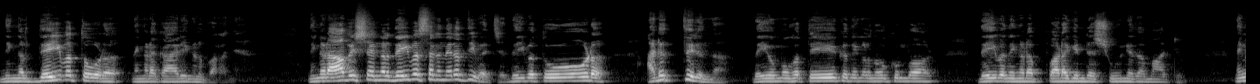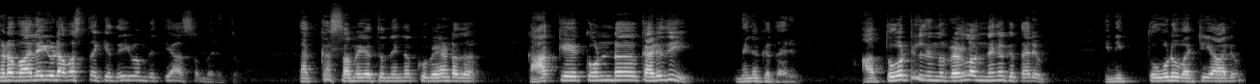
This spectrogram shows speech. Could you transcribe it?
നിങ്ങൾ ദൈവത്തോട് നിങ്ങളുടെ കാര്യങ്ങൾ പറഞ്ഞ് നിങ്ങളുടെ ആവശ്യങ്ങൾ ദൈവസ്ഥന നിരത്തി വെച്ച് ദൈവത്തോട് അടുത്തിരുന്ന് ദൈവമുഖത്തേക്ക് നിങ്ങൾ നോക്കുമ്പോൾ ദൈവം നിങ്ങളുടെ പടകിന്റെ ശൂന്യത മാറ്റും. നിങ്ങളുടെ വലയുടെ അവസ്ഥയ്ക്ക് ദൈവം വ്യത്യാസം വരുത്തും. തക്ക സമയത്ത് നിങ്ങൾക്ക് വേണ്ടത് കാക്കയെ കൊണ്ട് കരുതി നിങ്ങൾക്ക് തരും. ആ തോട്ടിൽ നിന്ന് വെള്ളം നിങ്ങൾക്ക് തരും. ഇനി തോട് പറ്റിയാലും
